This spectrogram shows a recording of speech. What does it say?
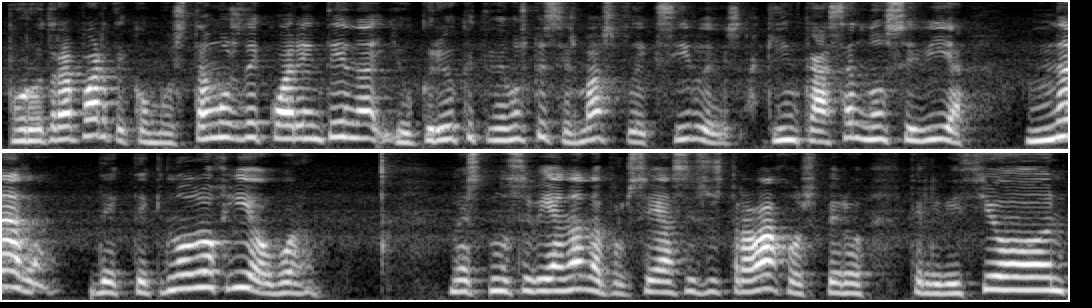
Por otra parte, como estamos de cuarentena, yo creo que tenemos que ser más flexibles. Aquí en casa no se veía nada de tecnología, o bueno, no, se veía nada porque se hace sus trabajos, pero televisión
